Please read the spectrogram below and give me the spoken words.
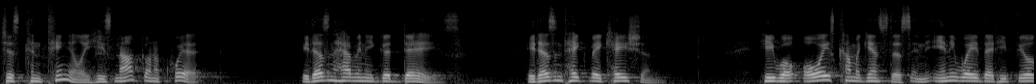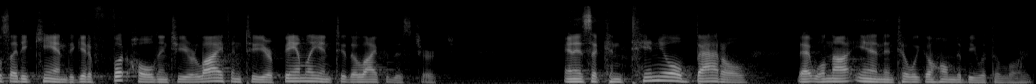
just continually. He's not going to quit. He doesn't have any good days, he doesn't take vacation. He will always come against us in any way that he feels that he can to get a foothold into your life, into your family, into the life of this church. And it's a continual battle that will not end until we go home to be with the Lord.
